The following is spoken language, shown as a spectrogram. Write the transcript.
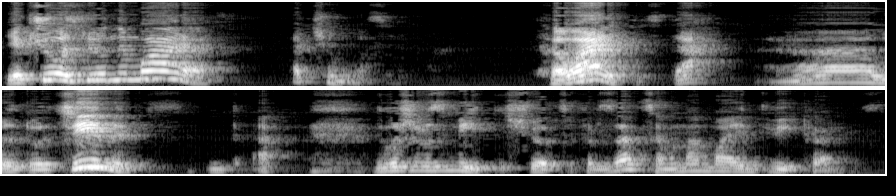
Якщо у вас його немає, а чому у вас немає? Ховаєтесь, так? А, ви злочинець. Да. Ну ви ж розумієте, що цифризація вона має дві крайності.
